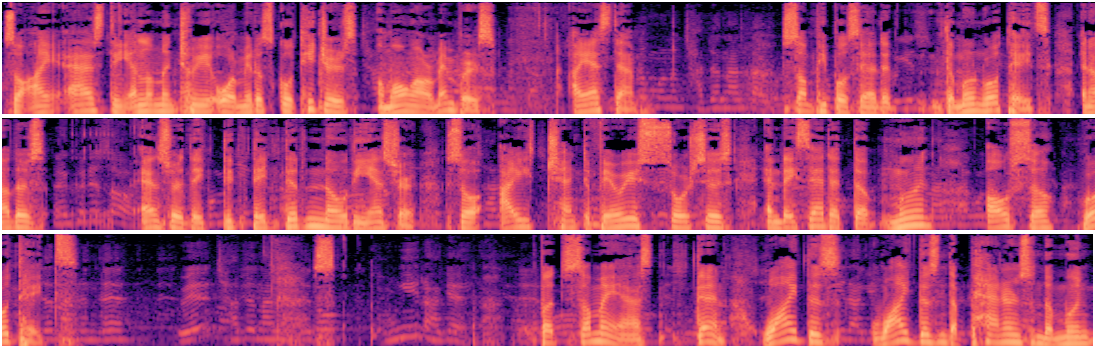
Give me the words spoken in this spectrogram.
So I asked the elementary or middle school teachers among our members. I asked them, some people said the moon rotates, and others answered they, they didn't know the answer. So I checked various sources, and they said that the moon also rotates. But some may ask, then why does why doesn't the patterns on the moon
